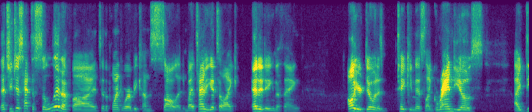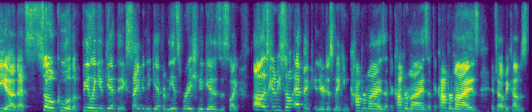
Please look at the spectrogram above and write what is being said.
that you just have to solidify to the point where it becomes solid. And by the time you get to like editing the thing, all you're doing is taking this like grandiose idea that's so cool. The feeling you get, the excitement you get from the inspiration you get is just like, oh, it's gonna be so epic. And you're just making compromise after compromise after compromise until it becomes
